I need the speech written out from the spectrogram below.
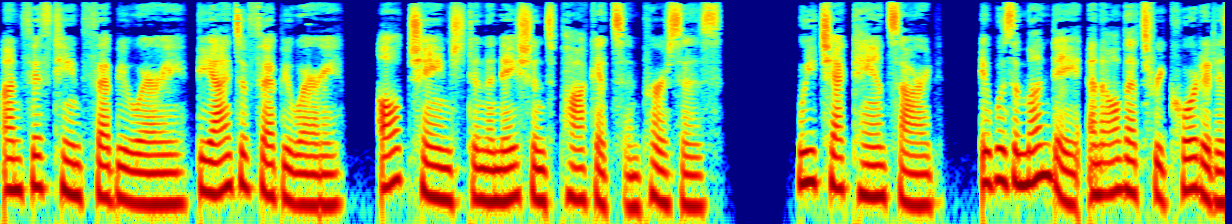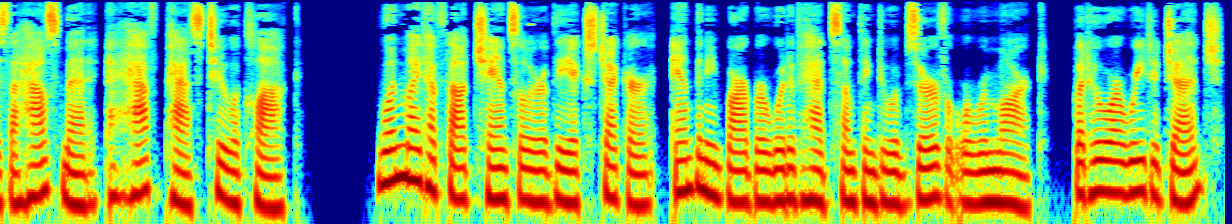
on 15 February, the Ides of February, all changed in the nation's pockets and purses. We checked Hansard. It was a Monday, and all that's recorded is the House met at half past two o'clock. One might have thought Chancellor of the Exchequer, Anthony Barber, would have had something to observe or remark, but who are we to judge?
